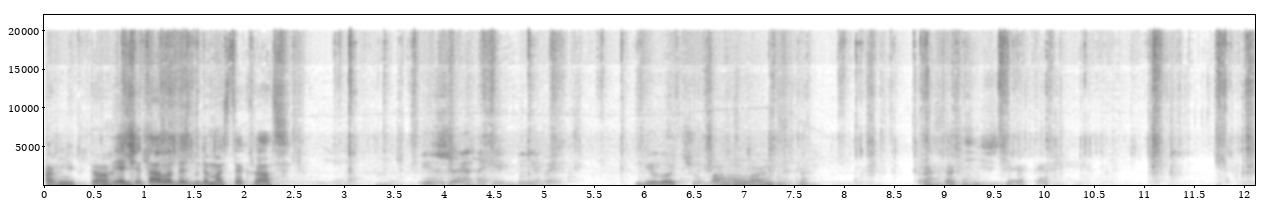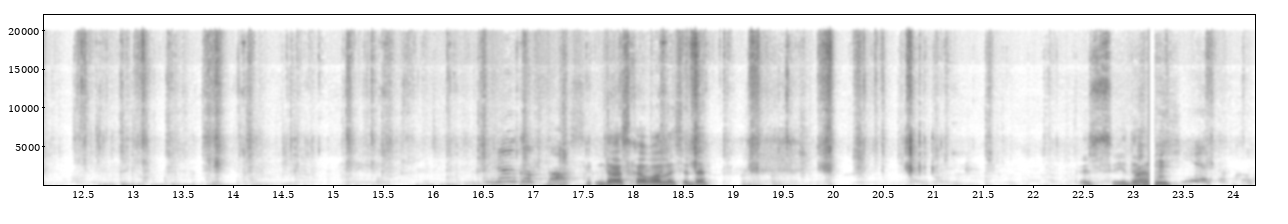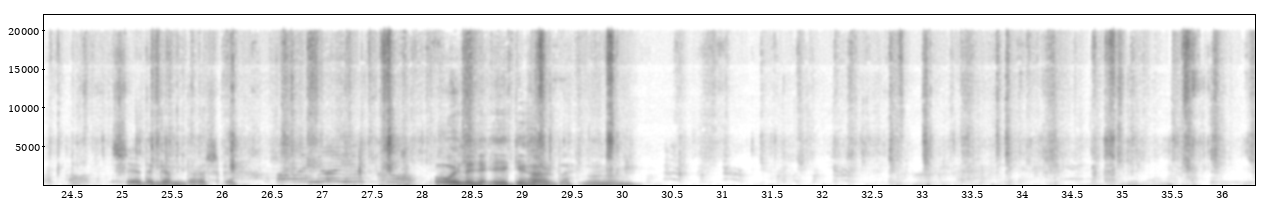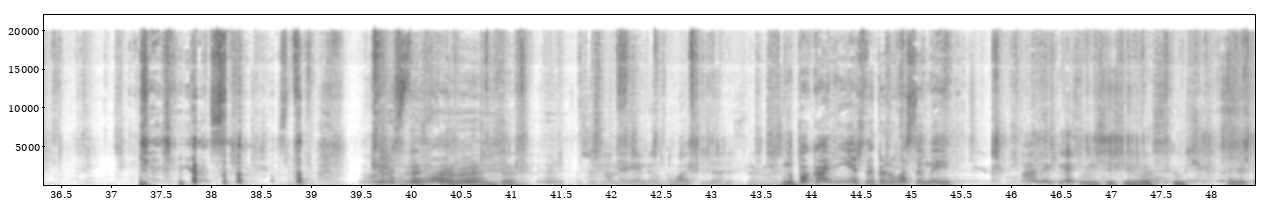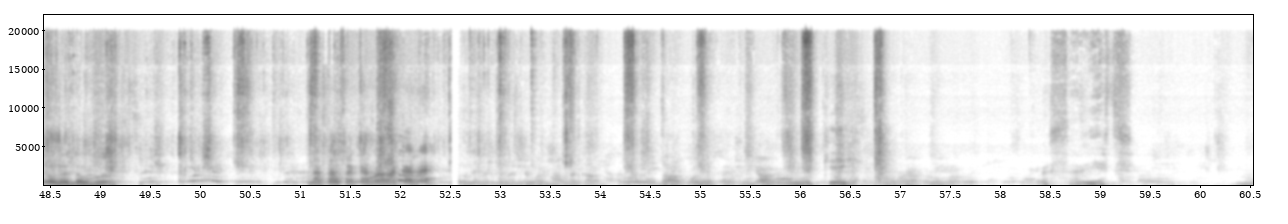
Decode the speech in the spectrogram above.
Гарні птахи. Я читала, десь буде майстер-клас. І ще такий півень. Білочуба голландська. Красотіще яке. Да, сховалася, да? Ось їде. Ще така пташка. Яка? Ой, глянь, яке гарне. М'ясо в ресторані. Да. Щось вони є мілкувати для ресторану. Ну, поки ні, ж я кажу, восени. А не 5 місяців ростуть. Вони теж довго ростуть. Наташа казала, каже, Який красавець.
